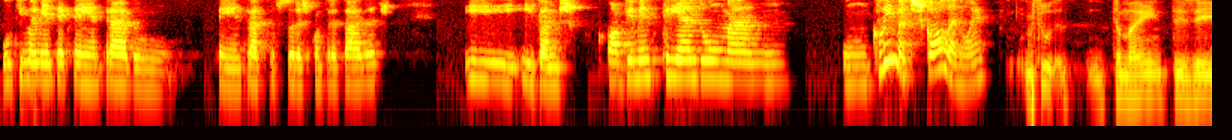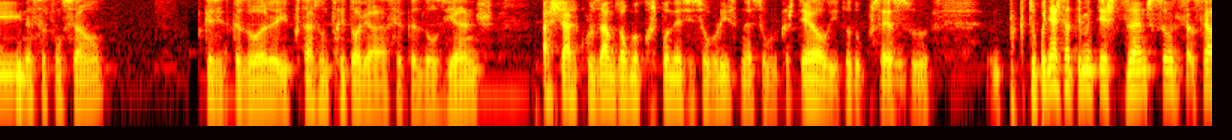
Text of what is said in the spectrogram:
Ultimamente é que têm entrado, têm entrado professoras contratadas e, e vamos obviamente criando uma, um clima de escola, não é? Mas tu também tens aí nessa função, porque és educadora e por estás num território há cerca de 12 anos, acho que já cruzámos alguma correspondência sobre isso, né? sobre o castelo e todo o processo, porque tu apanhaste exatamente estes anos, que são, se são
